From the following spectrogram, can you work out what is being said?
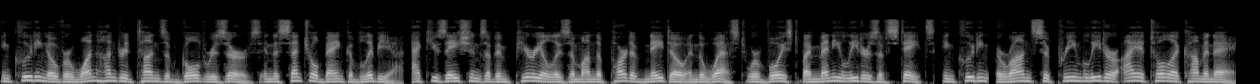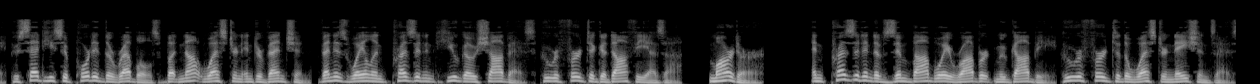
including over 100 tons of gold reserves in the Central Bank of Libya. Accusations of imperialism on the part of NATO and the West were voiced by many leaders of states, including Iran's supreme leader Ayatollah Khamenei, who said he supported the rebels but not Western intervention, Venezuelan President Hugo Chavez, who referred to Gaddafi as a martyr and President of Zimbabwe Robert Mugabe who referred to the Western nations as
